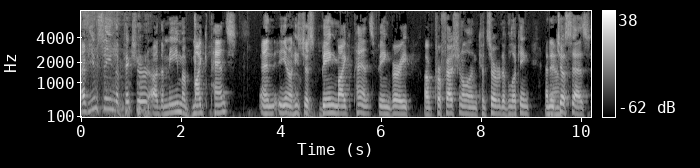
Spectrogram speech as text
Have you seen the picture, uh, the meme of Mike Pence? And, you know, he's just being Mike Pence, being very uh, professional and conservative looking. And Yeah. it just says,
